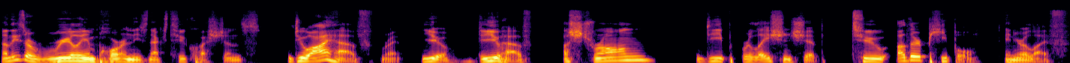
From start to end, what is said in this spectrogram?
Now, these are really important. These next two questions. Do I have, right? You, do you have a strong, deep relationship to other people in your life,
